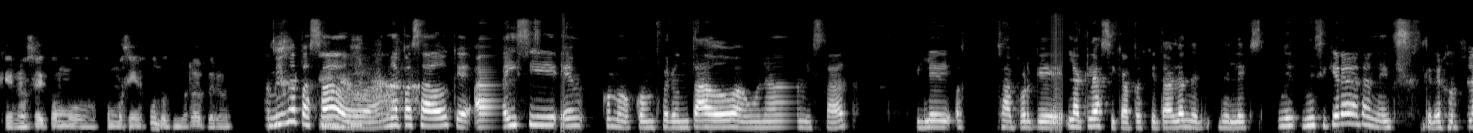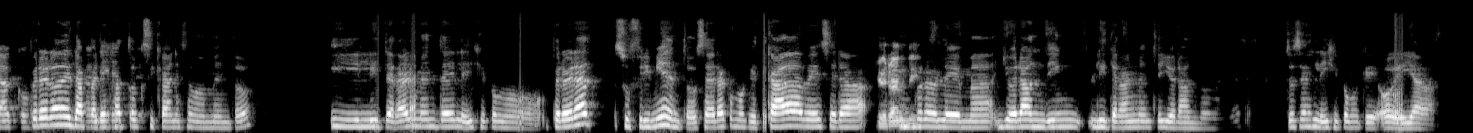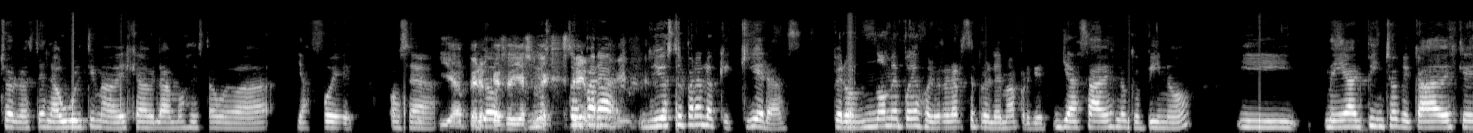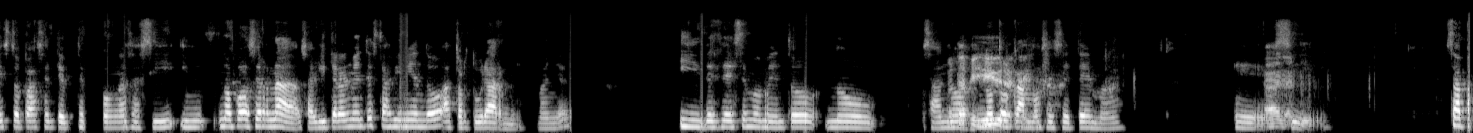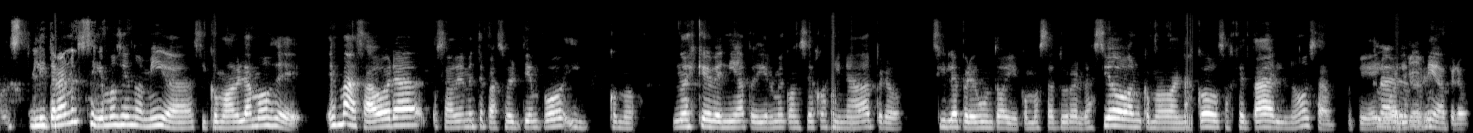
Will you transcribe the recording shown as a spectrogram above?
que no sé cómo, cómo siguen juntos, ¿verdad? Pero A mí me ha pasado, ¿ah? me ha pasado que ahí sí he como confrontado a una amistad y le, o sea, porque la clásica, pues que te hablan del, del ex, ni, ni siquiera eran ex, creo, Flaco. pero era de la pareja tóxica en ese momento y literalmente le dije como, pero era sufrimiento, o sea, era como que cada vez era un problema, llorando, literalmente llorando. Entonces le dije como que, oye, ya, Cholo, esta es la última vez que hablamos de esta huevada, ya fue. O sea, ya, pero yo, es que ese ya es un yo estoy extremo para, también. yo estoy para lo que quieras, pero no me puedes volver a dar ese problema porque ya sabes lo que opino y me llega el pincho que cada vez que esto pase te, te pongas así y no puedo hacer nada. O sea, literalmente estás viniendo a torturarme, ¿mañas? Y desde ese momento no, o sea, no, vibras, tocamos ese tema. Eh, sí. O sea, pues, literalmente seguimos siendo amigas y como hablamos de... Es más, ahora, o sea, obviamente pasó el tiempo y como no es que venía a pedirme consejos ni nada, pero sí le pregunto, oye, ¿cómo está tu relación? ¿Cómo van las cosas? ¿Qué tal? ¿No? O sea, porque Claro. igual es Claro. amiga, pero...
